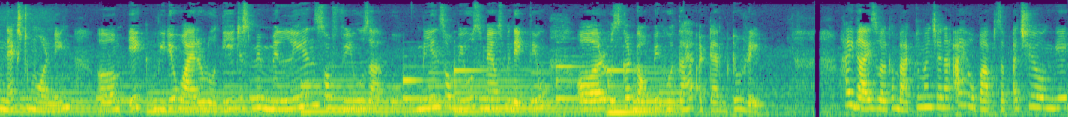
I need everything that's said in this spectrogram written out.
बाद नेक्स्ट मॉर्निंग एक वीडियो वायरल होती है जिसमें millions of views millions of views मैं उसमें देखती हूँ और उसका टॉपिक होता है attempt to rape hi guys welcome back to my channel I hope आप सब अच्छे होंगे.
